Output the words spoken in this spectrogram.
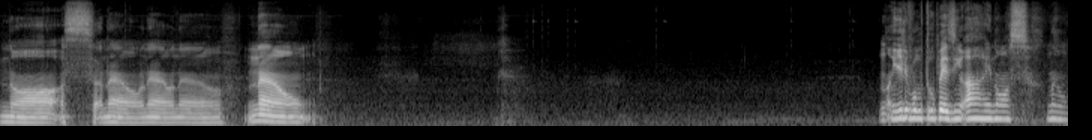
Nossa, não, não, não. Não. E ele voltou o pezinho. Ai, nossa, não.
